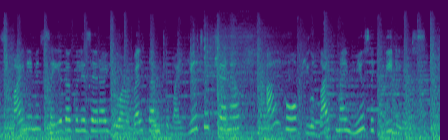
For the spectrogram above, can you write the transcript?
friends, my name is Syeda Gule Zehra. You are welcome to my YouTube channel. I hope you like my music videos.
